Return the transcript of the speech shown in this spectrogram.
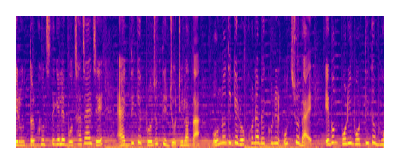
এর উত্তর খুঁজতে গেলে বোঝা যায় যে, একদিকে প্রযুক্তির জটিলতা, অন্যদিকে রক্ষণাবেক্ষণের উচ্চ ব্যয় এবং পরিবর্তিত ভূ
